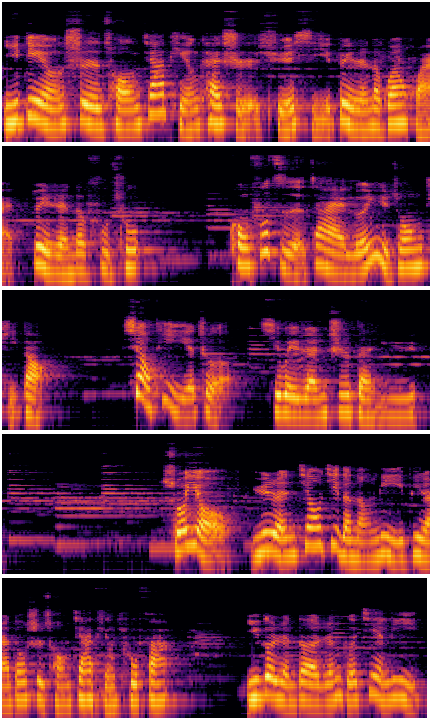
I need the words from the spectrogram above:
一定是从家庭开始学习对人的关怀、对人的付出。孔夫子在《论语》中提到：“孝悌也者，其为人之本于。”所有与人交际的能力，必然都是从家庭出发。一个人的人格建立。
